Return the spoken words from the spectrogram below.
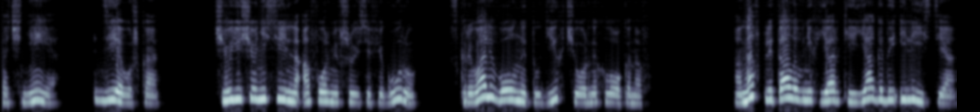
точнее, девушка, чью еще не сильно оформившуюся фигуру скрывали волны тугих черных локонов. Она вплетала в них яркие ягоды и листья.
